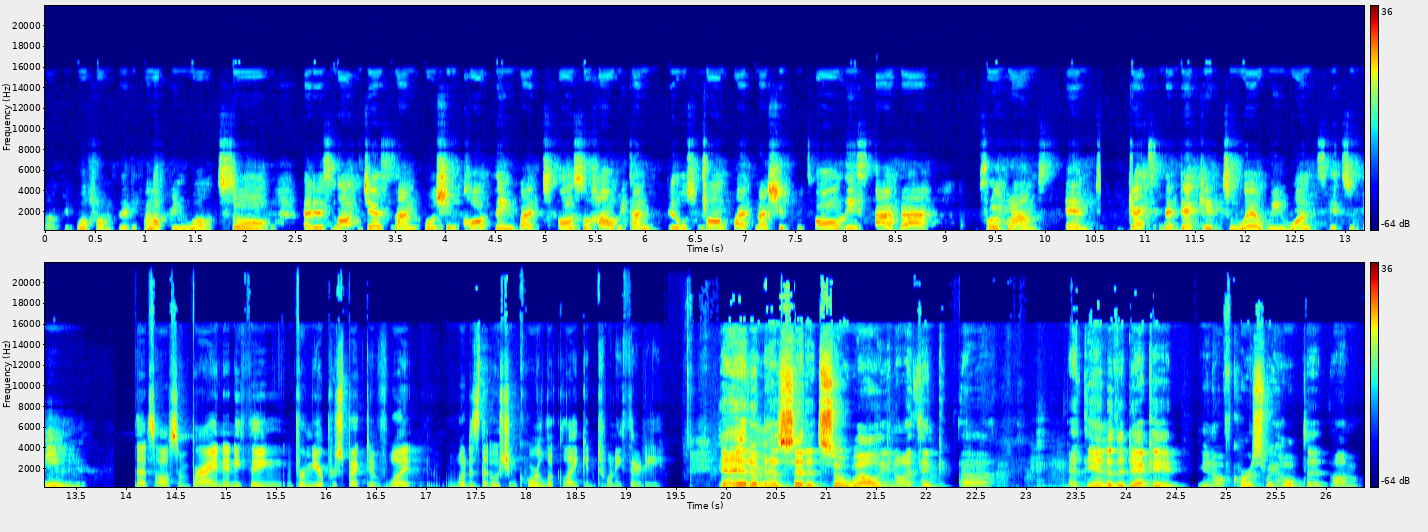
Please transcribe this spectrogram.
uh, people from the developing world. So it is not just an ocean corps thing, but also how we can build strong partnership with all these other programs and get the decade to where we want it to be. That's awesome, Brian. Anything from your perspective? What what does the ocean corps look like in 2030? Yeah, Edem has said it so well. You know, I think uh, at the end of the decade, you know, of course, we hope that um,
